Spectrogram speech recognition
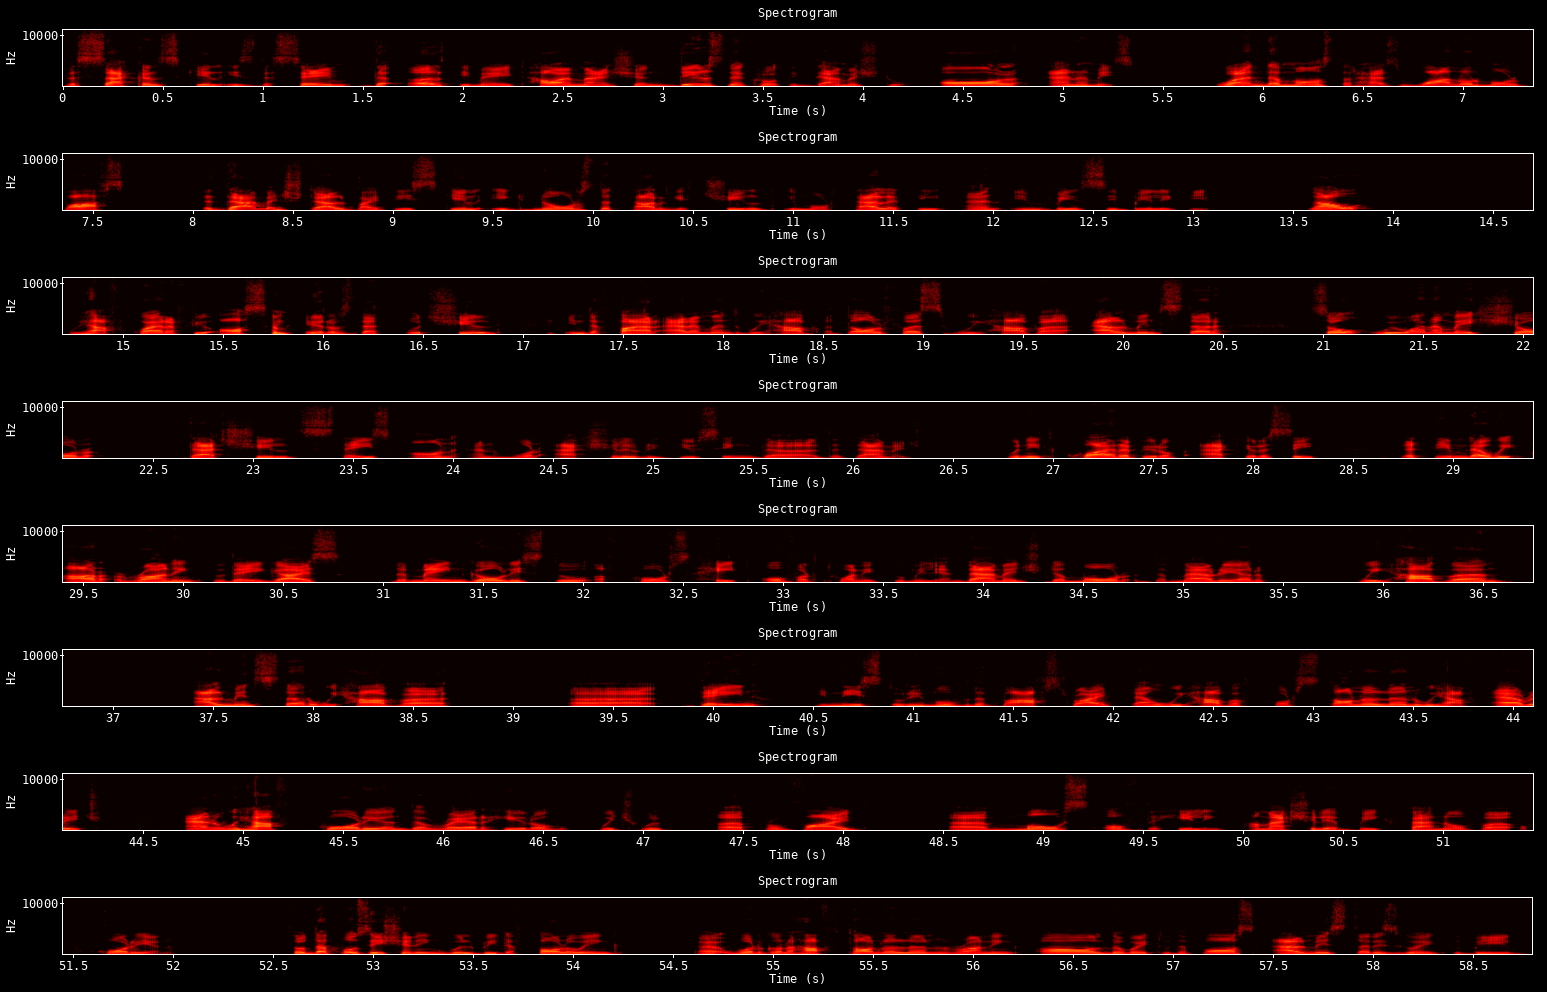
the second skill is the same. The ultimate, how I mentioned, deals necrotic damage to all enemies. When the monster has one or more buffs, the damage dealt by this skill ignores the target shield, immortality, and invincibility. Now, we have quite a few awesome heroes that put shield in the fire element. We have Adolphus, we have uh, Elminster. So we want to make sure that shield stays on and we're actually reducing the, the damage. We need quite a bit of accuracy. The team that we are running today, guys, the main goal is to, of course, hit over 22 million damage. The more, the merrier. We have um, Elminster, we have uh, uh, Dain. He needs to remove the buffs, right? Then we have, of course, Tonnelan, we have Erich, and we have Quarian, the rare hero, which will uh, provide uh, most of the healing. I'm actually a big fan of, uh, of Quarian. So the positioning will be the following. Uh, we're going to have Tonnelan running all the way to the boss. Elminster is going to be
